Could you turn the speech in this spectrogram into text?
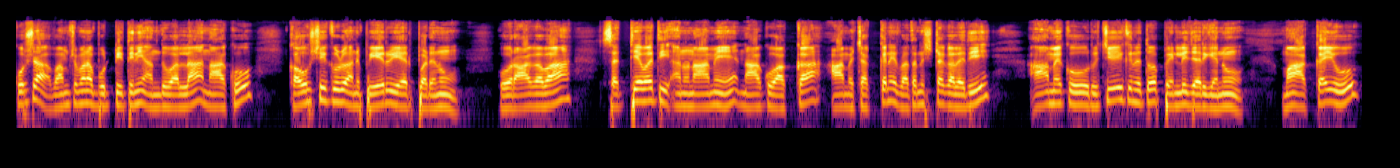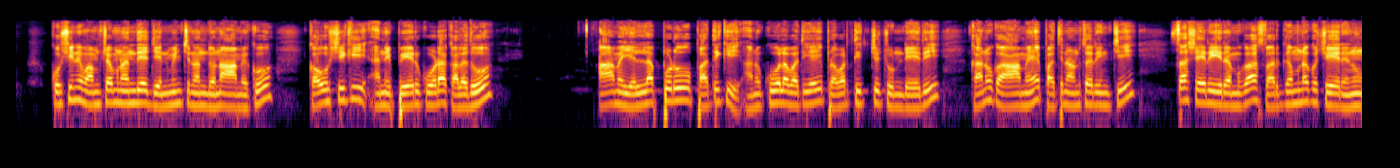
కుశ వంశమున బుట్టి తిని అందువల్ల నాకు కౌశికుడు అని పేరు ఏర్పడెను. ఓ రాఘవ సత్యవతి అను నామే నాకు అక్క ఆమె చక్కని వ్రతనిష్ట గలది. ఆమెకు రుచికునితో పెళ్ళి జరిగెను. మా అక్కయు కుషిని వంశమునందే జన్మించినందున ఆమెకు కౌశికి అని పేరు కూడా కలదు. ఆమె ఎల్లప్పుడూ పతికి అనుకూలవతి అయి ప్రవర్తించుచుండేది. కనుక ఆమె పతిని అనుసరించి సశరీరముగా స్వర్గమునకు చేరెను.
